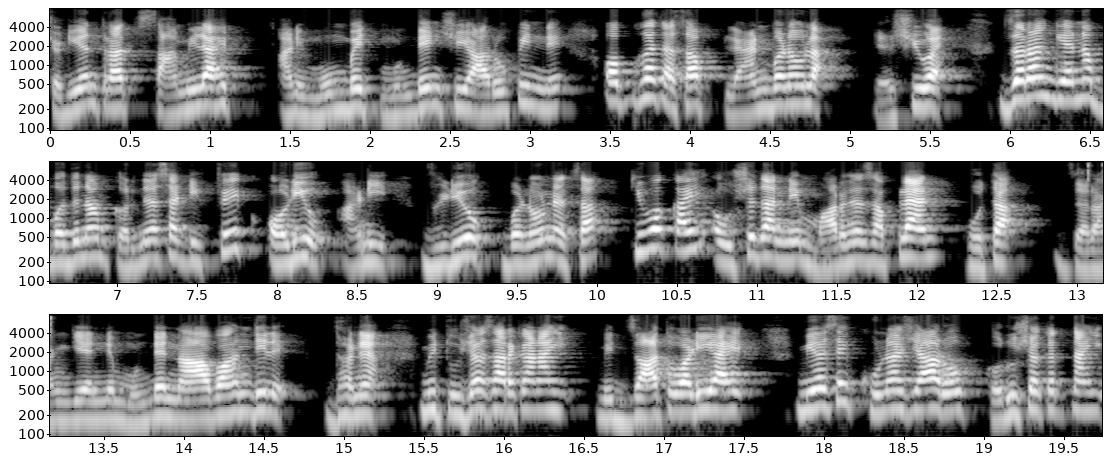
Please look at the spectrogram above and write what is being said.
षडयंत्रात सामील आहेत आणि मुंबईत मुंडेंशी आरोपींनी अपघाताचा प्लॅन बनवला. याशिवाय जरांग यांना बदनाम करण्यासाठी फेक ऑडिओ आणि व्हिडिओ बनवण्याचा किंवा काही औषधांनी मारण्याचा प्लॅन होता. जरांग यांनी मुंडेंना आवाहन दिले धन्या मी तुझ्यासारखा नाही. मी जातवाडी आहे. मी असे खुनाचे आरोप करू शकत नाही.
